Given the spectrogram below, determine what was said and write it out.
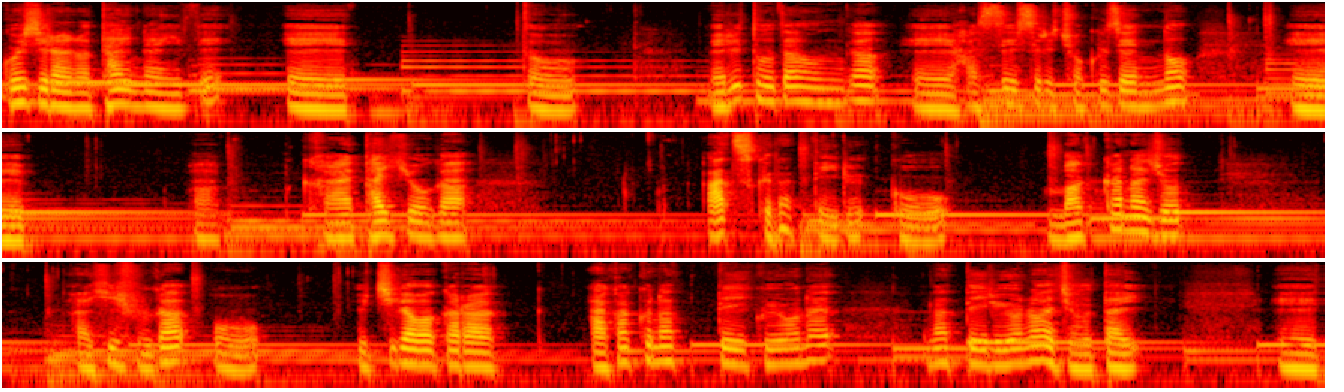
ゴジラの体内でえー、っとメルトダウンが、えー、発生する直前の、えーあ、体表が熱くなっているこう真っ赤な状皮膚が内側から赤くなっていくようななっているような状態、えー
